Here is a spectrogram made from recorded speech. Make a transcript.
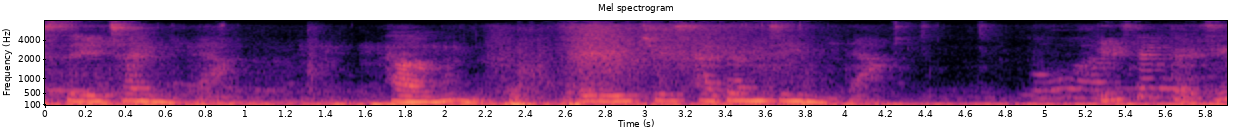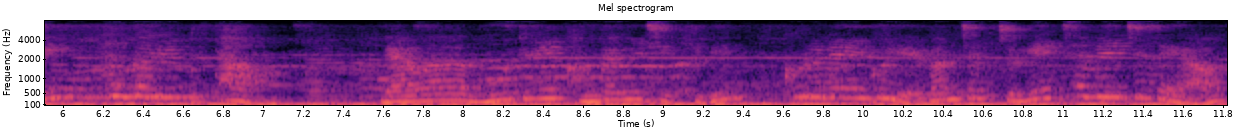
다바키라스 1차입니다. 다음은 LH 4단지입니다. 일산까지 한 걸음부터 나와 모두의 건강을 지키는 코로나19 예방접종에 참여해주세요.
